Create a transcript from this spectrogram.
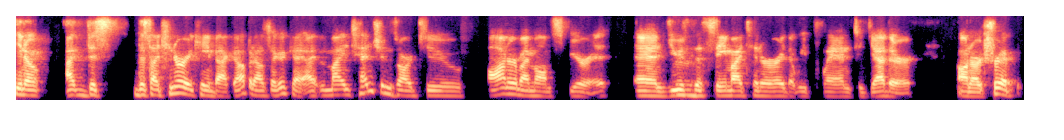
you know, I, this, this itinerary came back up and I was like, okay, I, my intentions are to honor my mom's spirit and use mm-hmm. the same itinerary that we planned together on our trip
